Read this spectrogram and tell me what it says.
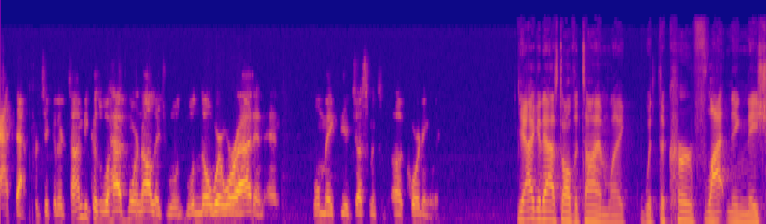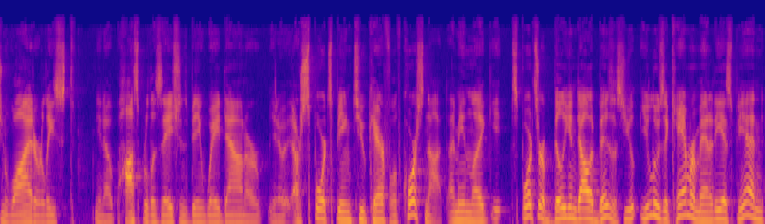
at that particular time because we'll have more knowledge. We'll we'll know where we're at and, and we'll make the adjustments accordingly. Yeah, I get asked all the time, like with the curve flattening nationwide, or at least you know hospitalizations being way down, or you know are sports being too careful? Of course not. I mean, like sports are a billion dollar business. You you lose a cameraman at ESPN,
